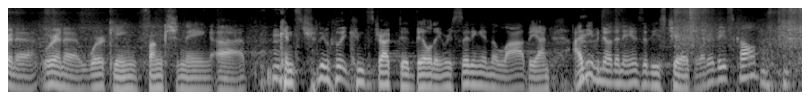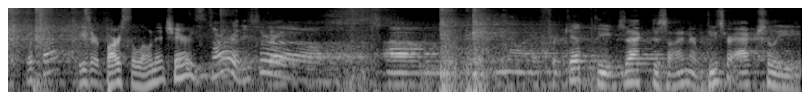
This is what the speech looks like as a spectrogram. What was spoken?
in a we're in a working, functioning, uh, newly constructed building. We're sitting in the lobby. I'm, I don't even know the names of these chairs. What are these called? What's that? These are Barcelona chairs. These are these are. Uh, um, you know, I forget the exact designer, but these are actually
